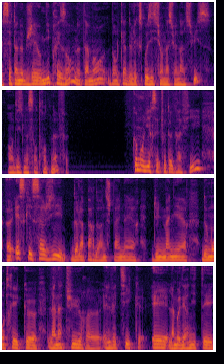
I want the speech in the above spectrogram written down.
c'est un objet omniprésent, notamment dans le cadre de l'exposition nationale suisse en 1939. Comment lire cette photographie? Euh, Est-ce qu'il s'agit de la part de Hans Steiner d'une manière de montrer que la nature euh, helvétique et la modernité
